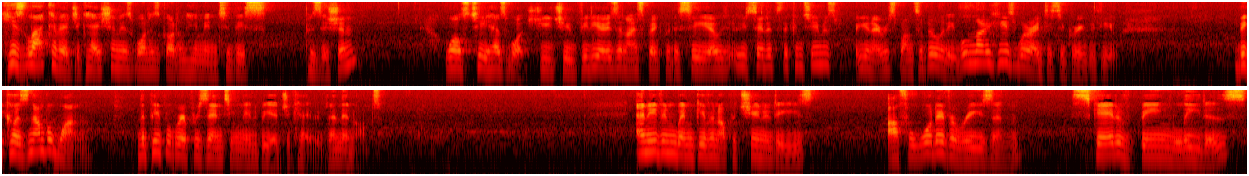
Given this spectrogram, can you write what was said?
His lack of education is what has gotten him into this position. Whilst he has watched YouTube videos, and I spoke with a CEO who said it's the consumer's, you know, responsibility. Well, no, here's where I disagree with you. Because number one, the people representing need to be educated, and they're not. And even when given opportunities, are for whatever reason scared of being leaders,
